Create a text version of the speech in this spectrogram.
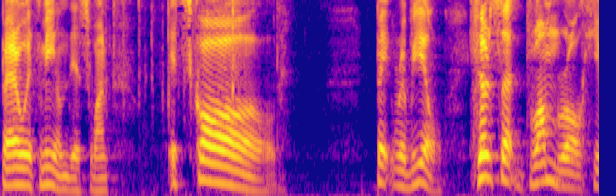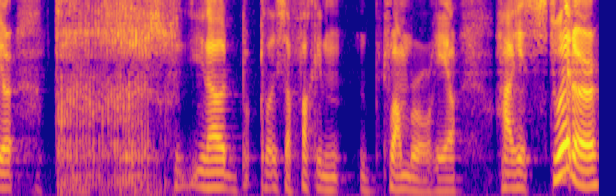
bear with me on this one. It's called Big Reveal. Here's a drum roll here. You know, place a fucking drum roll here. How his Twitter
